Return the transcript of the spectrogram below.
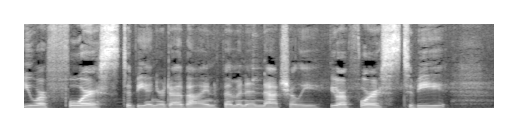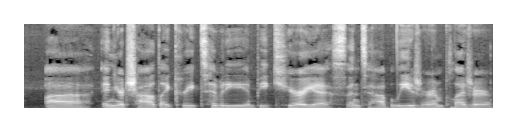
you are forced to be in your divine feminine naturally. You are forced to be uh, in your childlike creativity and be curious and to have leisure and pleasure.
